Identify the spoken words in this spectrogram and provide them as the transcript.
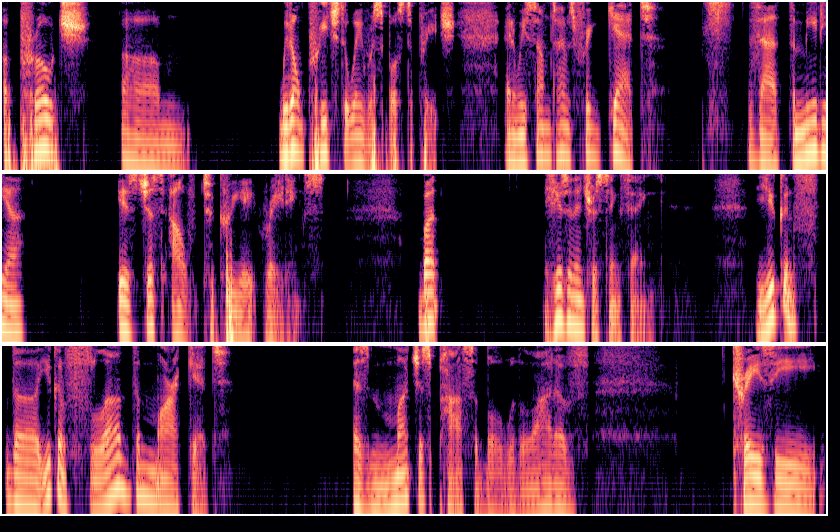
approach um, we don't preach the way we're supposed to preach, and we sometimes forget that the media is just out to create ratings. But here's an interesting thing: you can f- the you can flood the market as much as possible with a lot of crazy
